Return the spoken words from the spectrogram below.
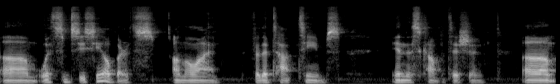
um, with some CCL berths on the line for the top teams in this competition. Um,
